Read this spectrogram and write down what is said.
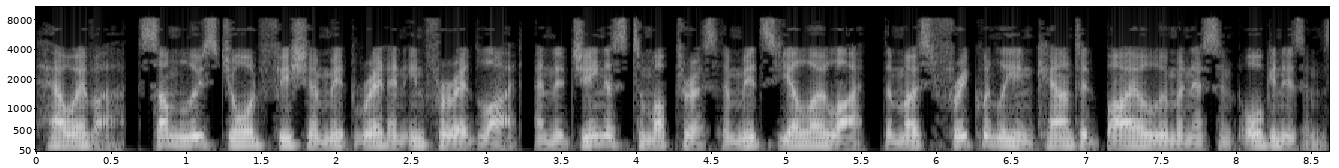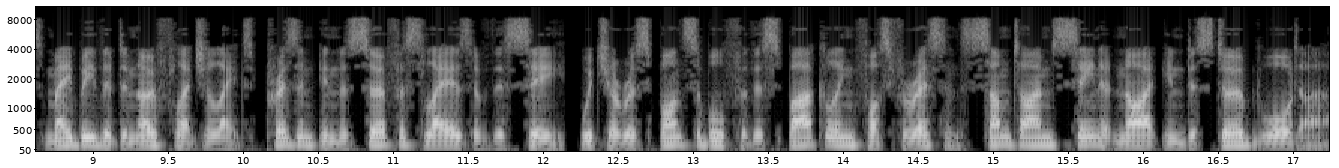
However, some loose-jawed fish emit red and infrared light, and the genus Tomopteris emits yellow light. The most frequently encountered bioluminescent organisms may be the dinoflagellates present in the surface layers of the sea, which are responsible for the sparkling phosphorescence sometimes seen at night in disturbed water.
